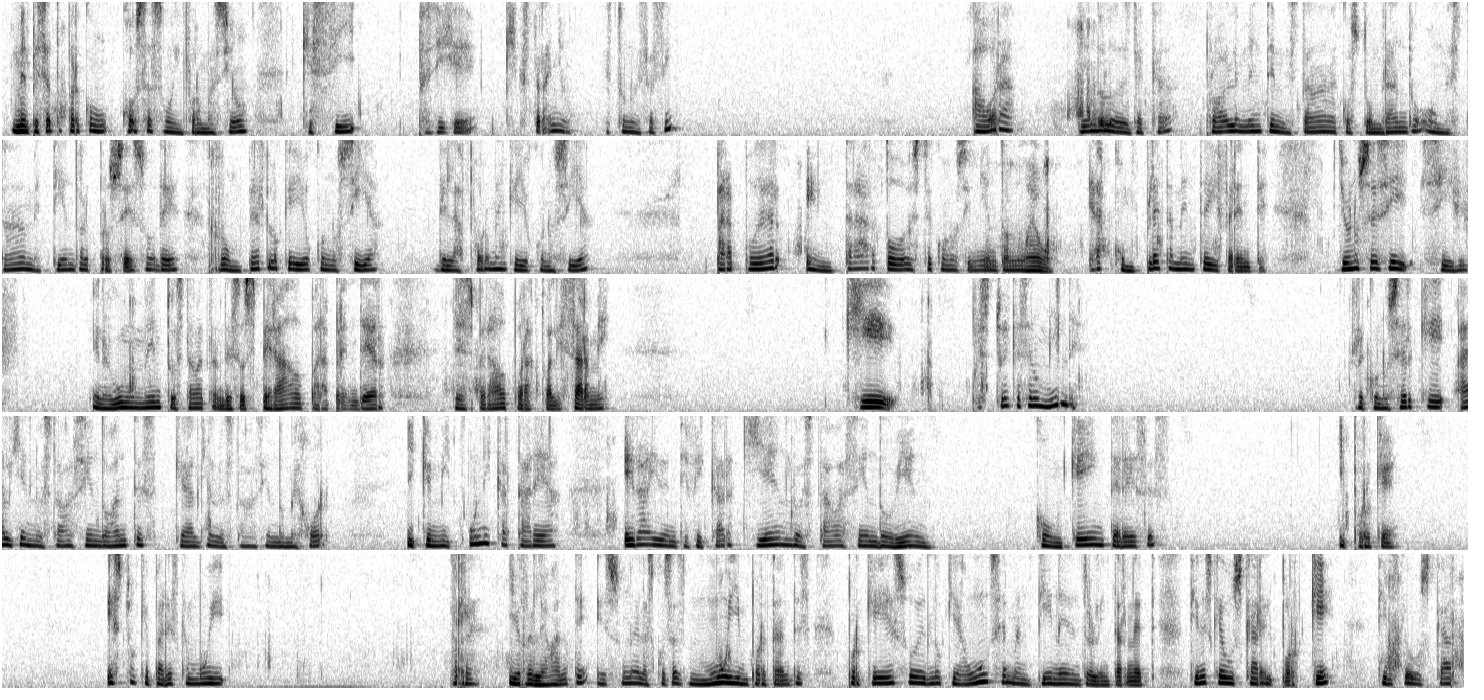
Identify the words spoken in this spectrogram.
me empecé a topar con cosas o información que sí, pues dije, qué extraño, esto no es así. Ahora, viéndolo desde acá, probablemente me estaba acostumbrando o me estaba metiendo al proceso de romper lo que yo conocía, de la forma en que yo conocía, para poder entrar todo este conocimiento nuevo. Era completamente diferente. Yo no sé si, si en algún momento estaba tan desesperado para aprender, desesperado por actualizarme, que tuve que ser humilde. Reconocer que alguien lo estaba haciendo antes, que alguien lo estaba haciendo mejor y que mi única tarea era identificar quién lo estaba haciendo bien, con qué intereses y por qué. Esto que parezca muy irrelevante es una de las cosas muy importantes porque eso es lo que aún se mantiene dentro del Internet. Tienes que buscar el por qué, tienes que buscar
